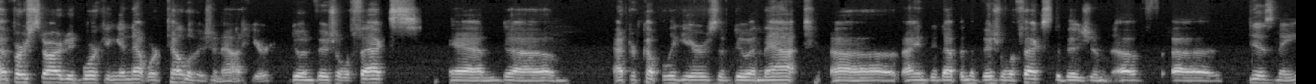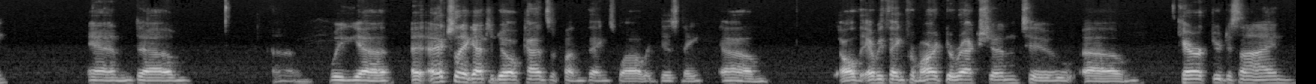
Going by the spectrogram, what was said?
I first started working in network television out here, doing visual effects, and um, after a couple of years of doing that, uh, I ended up in the visual effects division of uh, Disney, and um, um, we uh, actually I got to do all kinds of fun things while at Disney. Um, all the, everything from art direction to um, character design.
